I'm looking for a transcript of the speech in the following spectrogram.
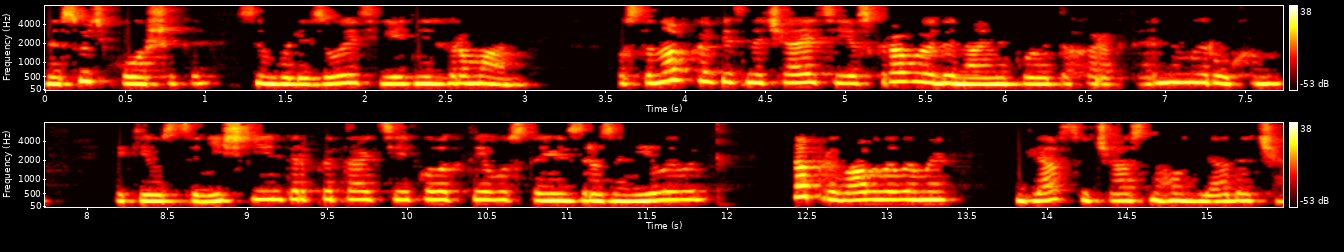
несуть кошики, символізують єдність громади. Постановка відзначається яскравою динамікою та характерними рухами, які у сценічній інтерпретації колективу стають зрозумілими та привабливими для сучасного глядача.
